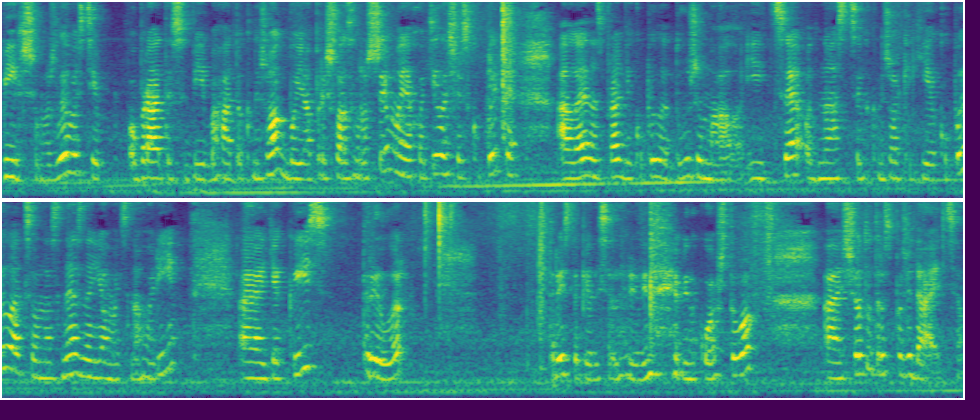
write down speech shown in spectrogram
більше можливості обрати собі багато книжок, бо я прийшла з грошима, я хотіла щось купити, але насправді купила дуже мало. І це одна з цих книжок, які я купила. Це у нас незнайомець на горі, е, якийсь трилер. 350 гривень він коштував. Що тут розповідається?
